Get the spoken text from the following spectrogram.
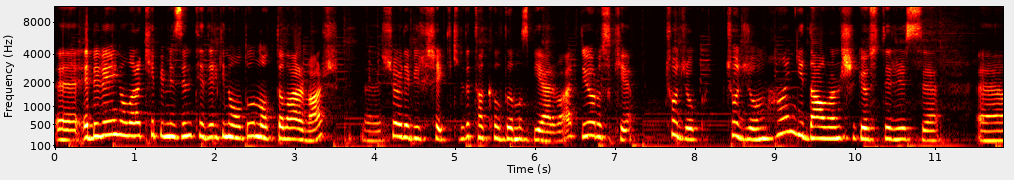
E, ebeveyn olarak hepimizin tedirgin olduğu noktalar var. E, şöyle bir şekilde takıldığımız bir yer var. Diyoruz ki çocuk, çocuğum hangi davranışı gösterirse e,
